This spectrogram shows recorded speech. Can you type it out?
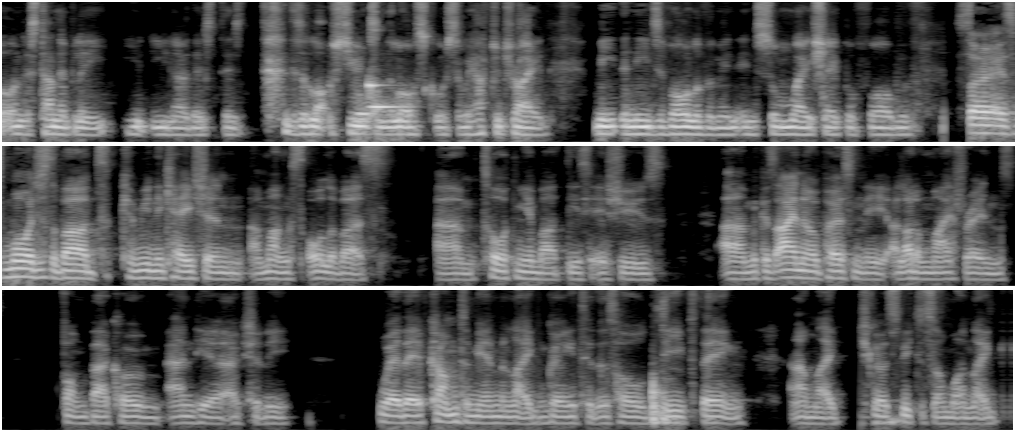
But understandably, you, you know, there's, there's, there's a lot of students in the law school, so we have to try and meet the needs of all of them in, in some way, shape, or form. So it's more just about communication amongst all of us, um, talking about these issues. Um, because I know personally, a lot of my friends from back home and here actually, where they've come to me and been like, I'm going through this whole deep thing and I'm like, you go speak to someone. Like,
